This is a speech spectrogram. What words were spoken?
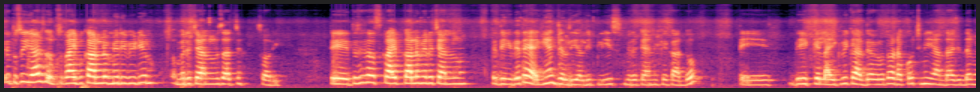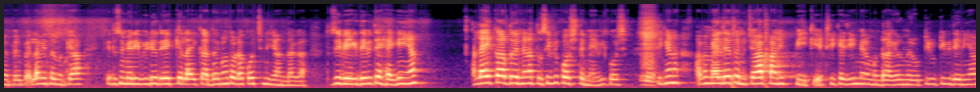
ਤੇ ਤੁਸੀਂ ਯਾਰ ਸਬਸਕ੍ਰਾਈਬ ਕਰ ਲਓ ਮੇਰੀ ਵੀਡੀਓ ਨੂੰ, ਮੇਰੇ ਚੈਨਲ ਨੂੰ ਸੱਚ ਸੌਰੀ ਤੇ ਤੁਸੀਂ ਸਬਸਕ੍ਰਾਈਬ ਕਰ ਲਓ ਮੇਰੇ ਚੈਨਲ ਨੂੰ, ਤੇ ਦੇਖਦੇ ਤਾਂ ਹੈਗੇ ਆ, ਜਲਦੀ ਜਲਦੀ ਪਲੀਜ਼ ਮੇਰੇ 10 ਕੇ ਕਰ ਦਿਓ। ਤੇ ਦੇਖ ਕੇ ਲਾਈਕ ਵੀ ਕਰ ਦਿਆ ਕਰੋ, ਤੁਹਾਡਾ ਕੁਝ ਨਹੀਂ ਜਾਂਦਾ ਜਿੱਦਾਂ ਮੈਂ ਪਹਿਲਾਂ ਵੀ ਤੁਹਾਨੂੰ ਕਿਹਾ ਕਿ ਤੁਸੀਂ ਮੇਰੀ ਵੀਡੀਓ ਦੇਖ ਕੇ ਲਾਈਕ ਕਰ ਦਿਓ ਕਰੋ, ਤੁਹਾਡਾ ਕੁਝ ਨਹੀਂ ਜਾਂਦਾਗਾ ਤੁਸੀਂ ਵੇਖਦੇ ਵੀ ਤੇ ਹੈਗੇ ਆ। ਲਾਈਕ ਕਰ ਦਿਓ ਇਹਨਾਂ ਨਾਲ ਤੁਸੀਂ ਵੀ ਖੁਸ਼ ਤੇ ਮੈਂ ਵੀ ਖੁਸ਼। ਠੀਕ ਹੈ ਨਾ? ਆਪਾਂ ਮਿਲਦੇ ਹਾਂ ਤੁਹਾਨੂੰ ਚਾਹ ਪਾਣੀ ਪੀ ਕੇ ਠੀਕ ਹੈ ਜੀ? ਮੇਰਾ ਮੁੰਡਾ ਆ ਗਿਆ ਮੈਂ ਰੋਟੀ ਰੋਟੀ ਵੀ ਦੇਣੀ ਆ।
